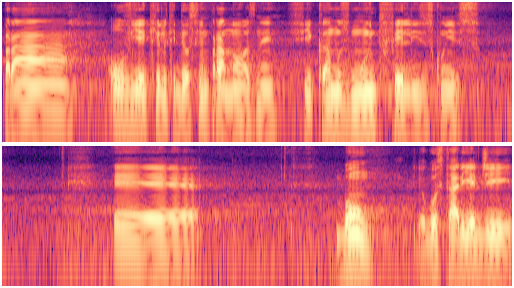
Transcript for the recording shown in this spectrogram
para ouvir aquilo que Deus tem para nós, né? Ficamos muito felizes com isso. É... Bom, eu gostaria de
